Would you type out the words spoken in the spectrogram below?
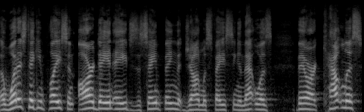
Uh, what is taking place in our day and age is the same thing that John was facing, and that was there are countless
